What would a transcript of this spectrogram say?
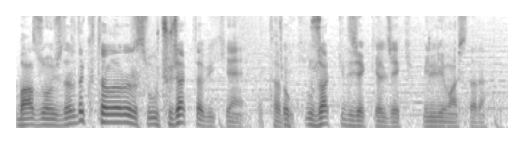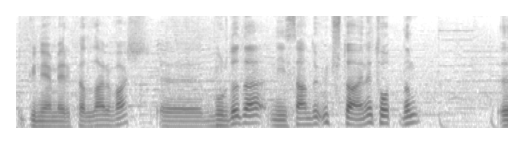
Bazı oyuncuları da kıtalar arası uçacak tabii ki. Yani. E, tabii Çok ki. uzak gidecek gelecek milli maçlara. Güney Amerikalılar var. E, burada da Nisan'da 3 tane Tottenham e,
